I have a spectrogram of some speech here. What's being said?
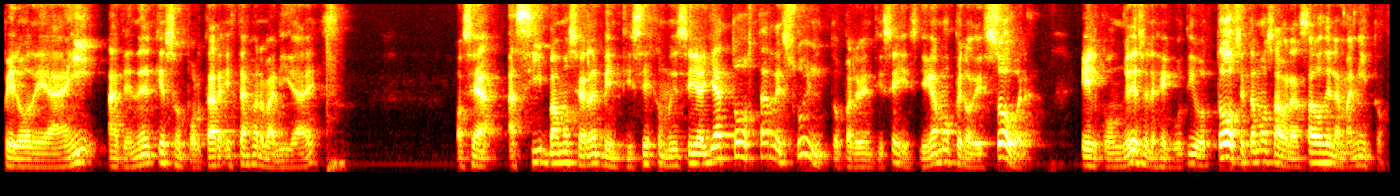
Pero de ahí a tener que soportar estas barbaridades, o sea, así vamos a llegar al 26, como dice ella, ya todo está resuelto para el 26. Llegamos, pero de sobra. El Congreso, el Ejecutivo, todos estamos abrazados de la manito.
